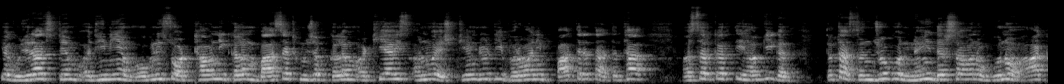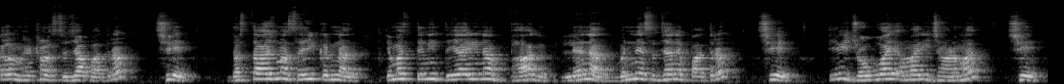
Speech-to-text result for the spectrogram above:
કે ગુજરાત સ્ટેમ્પ અધિનિયમ ઓગણીસો અઠ્ઠાવનની કલમ બાસઠ મુજબ કલમ અઠ્યાવીસ અન્વયે સ્ટેમ્પ ડ્યુટી ભરવાની પાત્રતા તથા અસર કરતી હકીકત તથા સંજોગો નહીં દર્શાવવાનો ગુનો આ કલમ હેઠળ સજાપાત્ર છે. દસ્તાવેજમાં સહી કરનાર તેમજ તેની તૈયારીના ભાગ લેનાર બંને સજાને પાત્ર છે. તેવી જોગવાઈ અમારી જાણમાં છે.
